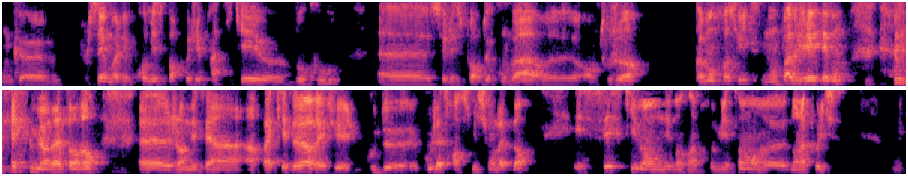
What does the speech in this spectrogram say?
Donc, tu le sais, moi, les premiers sports que j'ai pratiqués beaucoup, euh, c'est les sports de combat euh, en tout genre, comme en crossfit. Non pas que j'ai été bon, mais, en attendant, euh, j'en ai fait un, paquet d'heures et j'ai le goût de, goût de la transmission là-dedans. Et c'est ce qui m'a emmené dans un premier temps dans la police. Donc,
